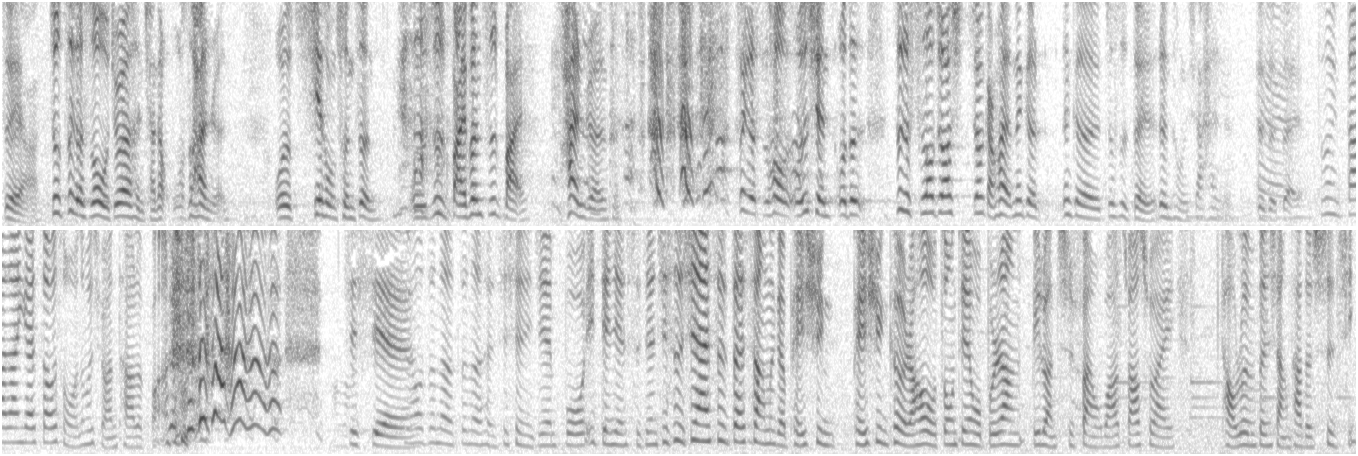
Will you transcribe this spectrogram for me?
对啊，就这个时候我就会很强调，我是汉人，我血统纯正，我是百分之百汉人。这个时候我就选我的，这个时候就要就要赶快那个那个就是对认同一下汉人，对对对。所以大家应该知道为什么我那么喜欢他了吧？谢谢。最后真的真的很谢谢你今天播一点点时间。其实现在是在上那个培训培训课，然后中间我不让比卵吃饭，我把他抓出来。讨论分享他的事情，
